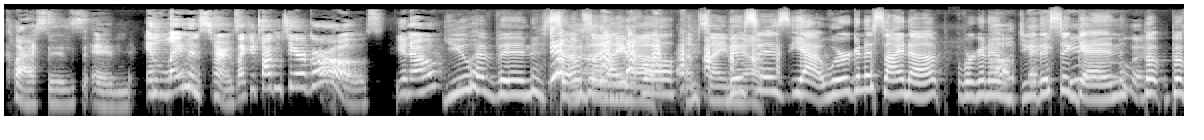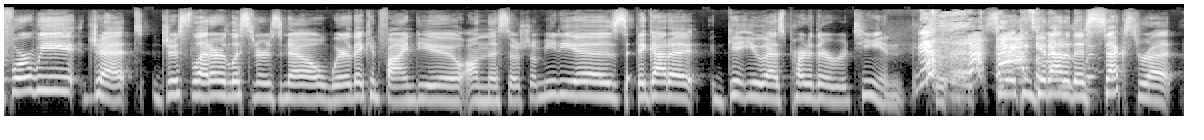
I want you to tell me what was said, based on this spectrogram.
classes and in layman's terms, like you're talking to your girls, you know? You have been so I'm signing delightful. up. I'm signing This up. is yeah, we're gonna sign up. We're gonna Oh, do this again. you. But before we jet, just let our listeners know where they can find you on the social medias. They gotta get you as part of their routine so they can get out of this sex rut.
